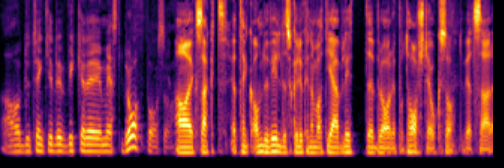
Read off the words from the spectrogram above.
Ja, du tänker vilka det är mest bråk på så. Ja, exakt. Jag tänker om du vill, det skulle kunna vara ett jävligt eh, bra reportage det också. Du vet så här,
